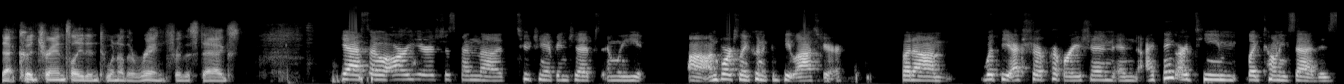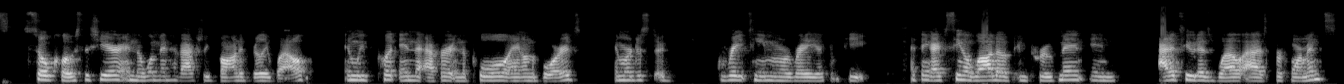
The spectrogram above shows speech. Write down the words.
that could translate into another ring for the Stags? Yeah, so our year has just been the two championships, and we uh, unfortunately couldn't compete last year. But um, with the extra preparation, and I think our team, like Tony said, is so close this year, and the women have actually bonded really well. And we've put in the effort in the pool and on the boards, and we're just a great team, and we're ready to compete. I think I've seen a lot of improvement in attitude as well as performance.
